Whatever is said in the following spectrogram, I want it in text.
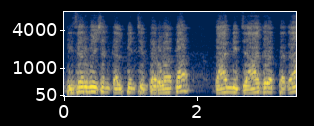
రిజర్వేషన్ కల్పించిన తర్వాత దాన్ని జాగ్రత్తగా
